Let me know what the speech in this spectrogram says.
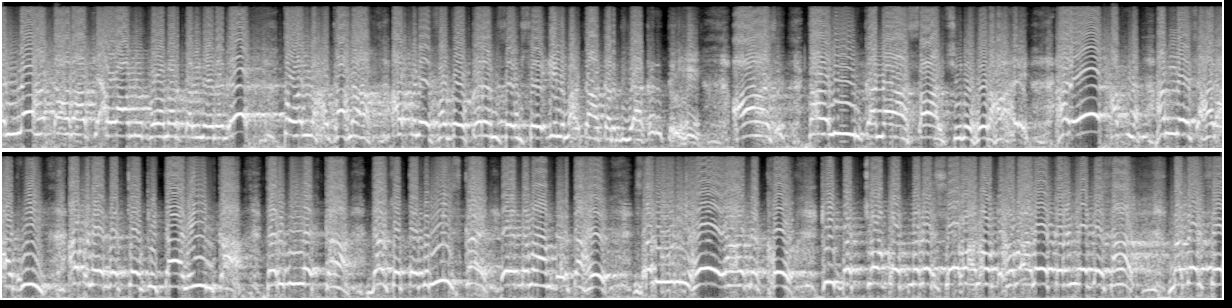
اللہ تعالیٰ کے عوامی کو عمر کرنے لگے تو اللہ تعالیٰ اپنے فضل و کرم سے اسے علم عطا کر دیا کرتے ہیں۔ آج تعلیم کا نیا سال شروع ہو رہا ہے۔ ہر ایک اپنا ہم میں سے ہر آدمی اپنے بچوں کی تعلیم کا، تربیت کا، درس و تدریس کا اہتمام کرتا ہے۔ ضروری ہے یاد رکھو کہ بچوں کو مدرسے والوں کے حوالے کرنے کے ساتھ، مدرسے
